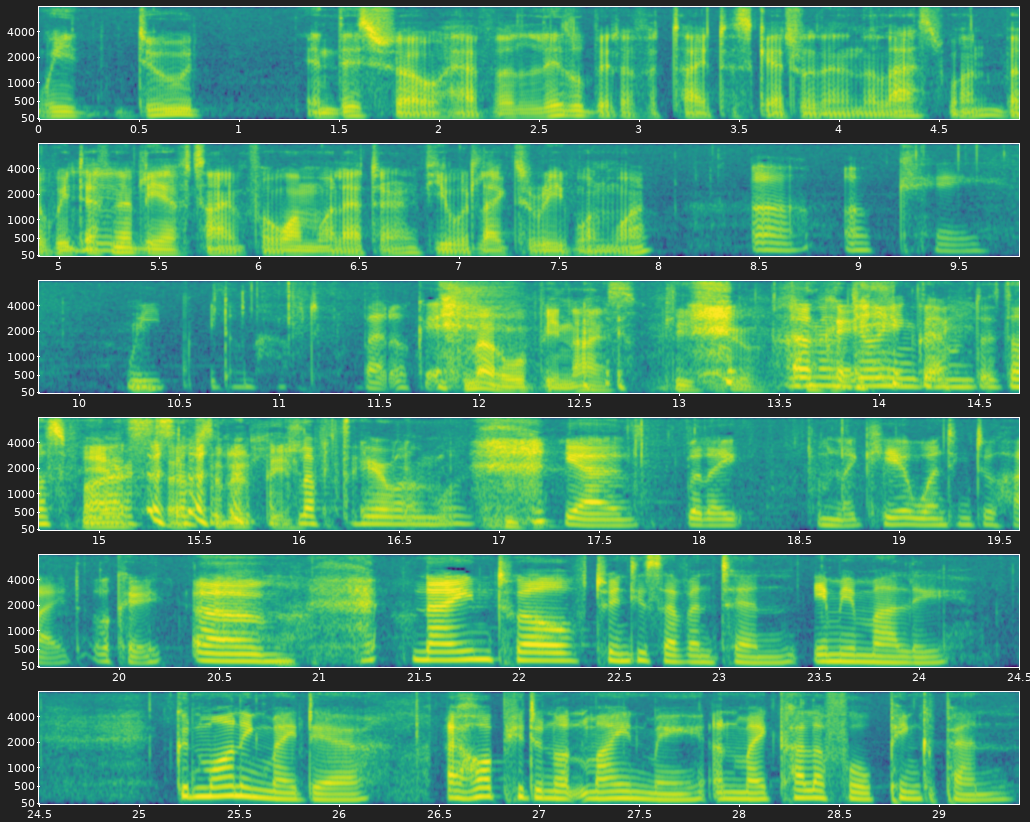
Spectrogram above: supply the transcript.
we do in this show have a little bit of a tighter schedule than the last one, but we Mhm. definitely have time for one more letter. If you would like to read one more, Oh, okay. We we don't have to, but okay. no, it would be nice. Please do. I'm Okay. enjoying them thus far. Yes, so absolutely. I'd love to hear one more. yeah, but I, I'm like here wanting to hide. Okay. Um, 9 12 27 10, Imi Mali. Good morning, my dear. I hope you do not mind me and my colorful pink pen.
